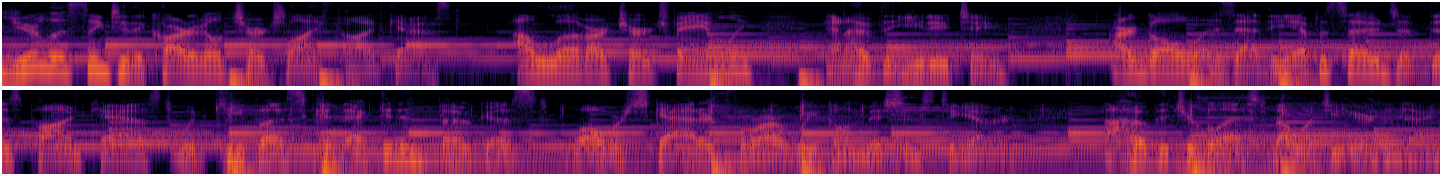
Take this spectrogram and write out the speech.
You're listening to the Carterville Church Life Podcast. I love our church family, and I hope that you do too. Our goal is that the episodes of this podcast would keep us connected and focused while we're scattered for our week on missions together. I hope that you're blessed by what you hear today.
